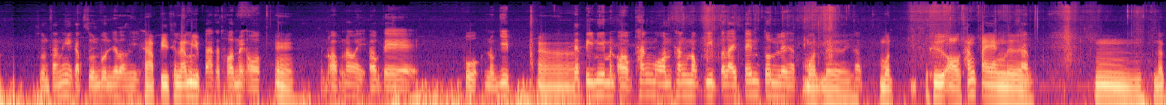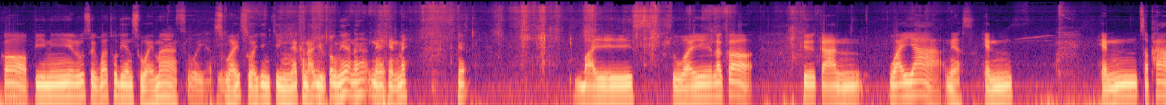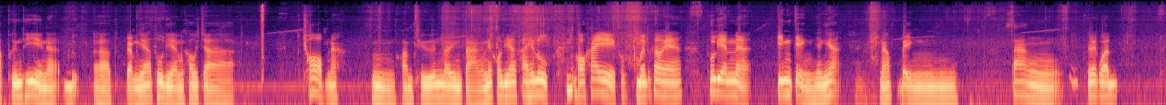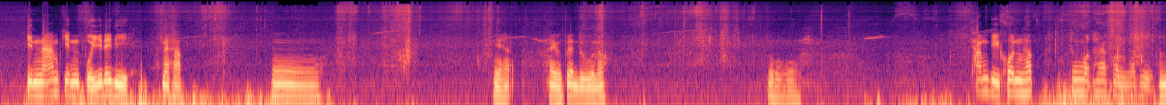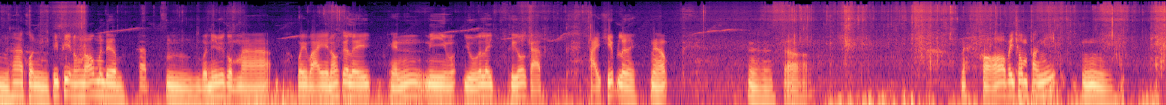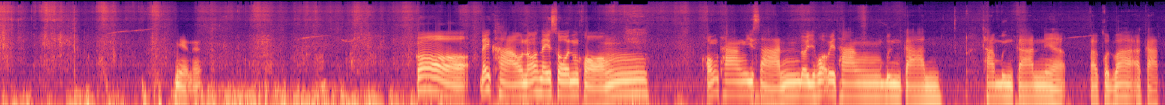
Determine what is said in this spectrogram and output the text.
โซนฝั่งนี้กับโซนบนใช่ป่ะพี่ครับ ปีที่แล้วมีส่นปลากระท้อนไม่ออก เออมันออกน้อย ออกแต่พวกนกยิบ อ่าแต่ปีนี้มันออกทั้งมอนทั้งนกยิบอะไรเต็มต้นเลยครับ หมดเลย ครับหมดคือออกทั้งแปลงเลย ครับ อืม แล้วก็ปีนี้รู้สึกว่าทุเรียนสวยมาก สวยครับพี่สวยสวยจริงๆนะขณะอยู่ตรงเนี้ยนะเนี่ยเห็นไหมเนี่ยใบสวยแล้วก็คือการไว้หญ้าเนี่ยเห็น เห็นสภาพพื้นที่นะดูเอ่อแบบเนี้ยทุเรียนเขาจะชอบนะ อืม ความชื้นอะไรต่างๆ เนี่ยเขาเลี้ยงค่าให้ลูก เขาให้เขาเหมือนเขาไงนะทุเรียนเนี่ย กินเก่งอย่างเงี้ย นะเบ่ง สร้างเรียกว่ากินน้ำกินปุ๋ยได้ดีนะครับเออเนี่ยฮะ ให้เพื่อนๆดูเนาะโอ้โหทำกี่คนครับ ทั้งหมดห้าคนครับพี่ อืมห้าคนพี่ๆน้องๆเหมือนเดิมครับ อืม วันนี้พี่กบมาไวๆเนาะก็เลยเห็นมีอยู่ก็เลยถือโอกาสถ่ายคลิปเลยนะครับ เออก็ นะขอไปชมฝั่งนี้ อืมเนี่ยนะ ก็ได้ข่าวเนาะในโซนของของทางอีสาน โดยเฉพาะไปทางบึงการทางบึงการเนี่ย ปรากฏว่าอากาศ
